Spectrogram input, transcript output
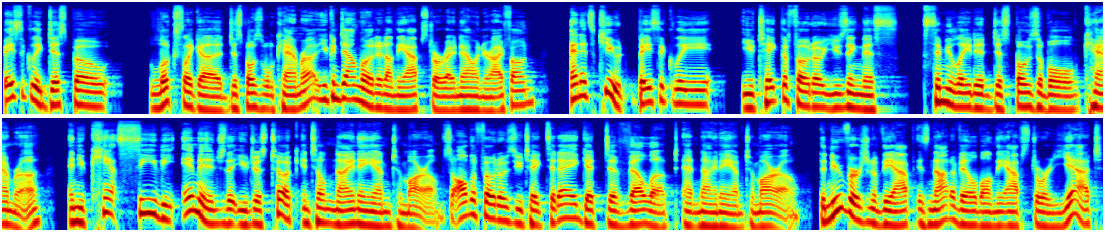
Basically, Dispo looks like a disposable camera. You can download it on the App Store right now on your iPhone. And it's cute. Basically, you take the photo using this simulated disposable camera, and you can't see the image that you just took until 9 a.m. tomorrow. So all the photos you take today get developed at 9 a.m. tomorrow. The new version of the app is not available on the App Store yet,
